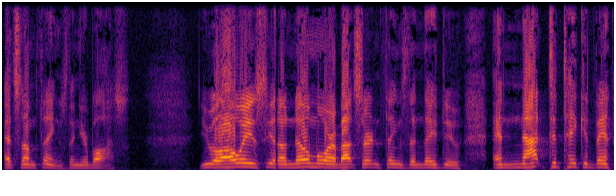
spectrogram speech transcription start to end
at some things than your boss. You will always, you know, know more about certain things than they do, and not to take advantage.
